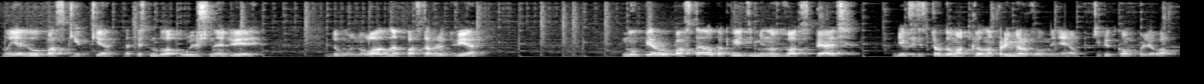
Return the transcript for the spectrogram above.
Ну, я видел по скидке, написано была уличная дверь. Думаю, ну ладно, поставлю две. Ну, первую поставил, как видите, минус 25. Я, кстати, с трудом открыл, она примерзла у меня, я кипятком поливал.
